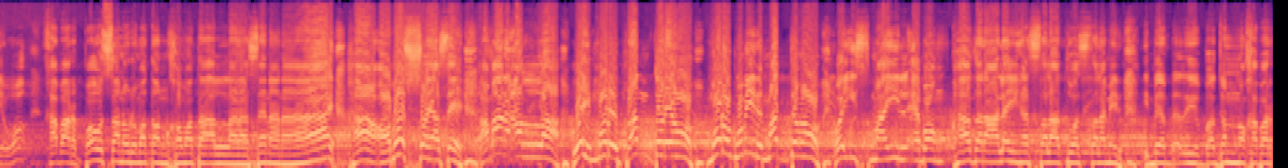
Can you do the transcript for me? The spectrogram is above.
মধ্যেও খাবার পৌঁছানোর মতন ক্ষমতা আল্লাহর আছে না নাই? হ্যাঁ অবশ্যই আছে। আমার আল্লাহ ওই মরু প্রান্তরেও মরুভূমির মাধ্যমেও ওই ইসমাইল এবং হাজারা আলাইহাসালামের জন্য খাবার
